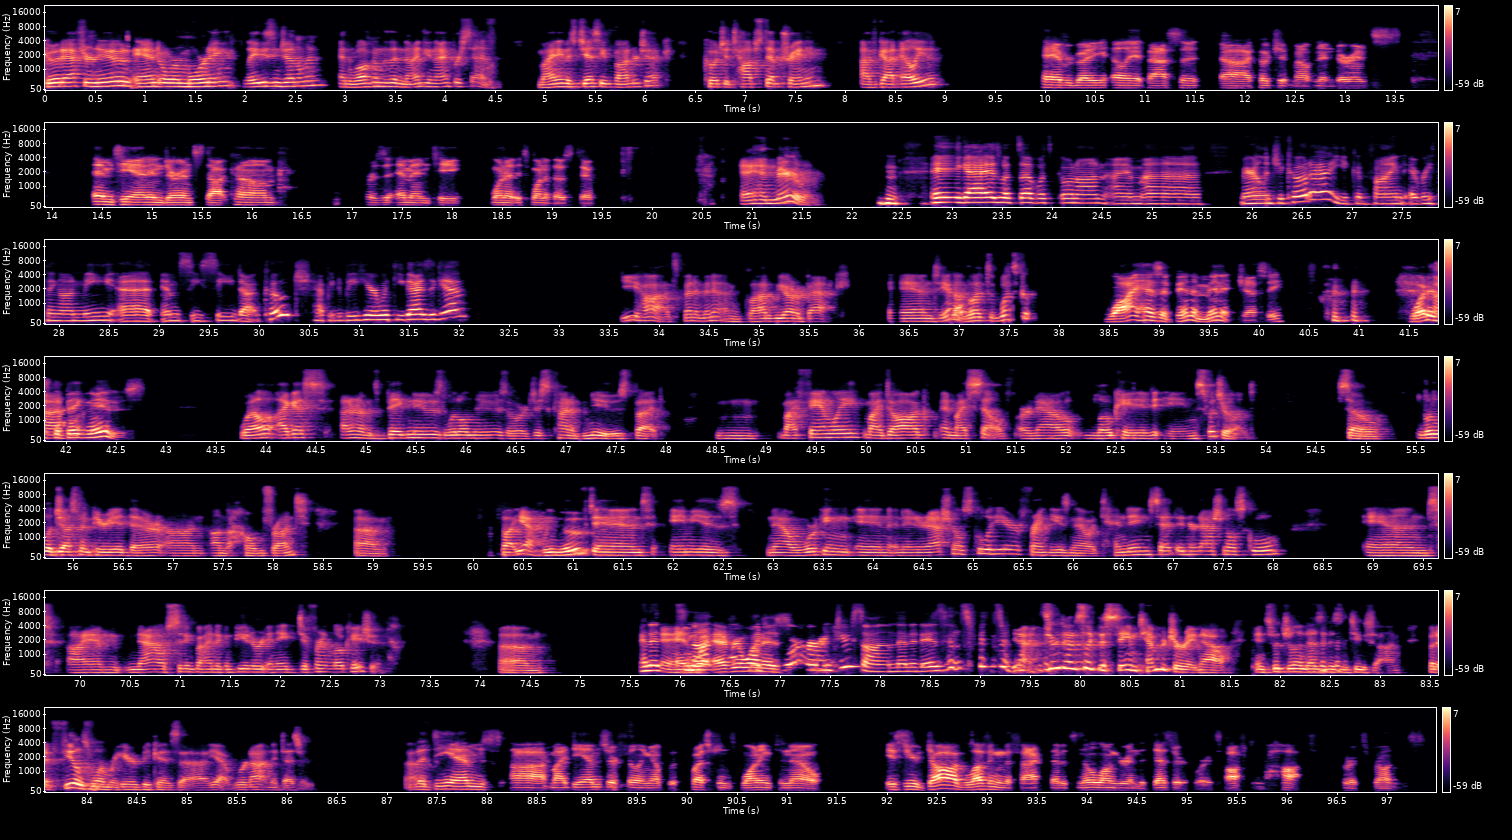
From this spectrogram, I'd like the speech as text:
Good afternoon and or morning, ladies and gentlemen, and welcome to the 99%. My name is Jesse Vondercheck, coach at Top Step Training. I've got Elliot. Hey everybody, Elliot Bassett, uh, coach at Mountain Endurance, mtnendurance.com, or is it MNT? One of, it's one of those two. And Marilyn. hey guys, what's up? What's going on? I'm uh Marilyn Chychota. You can find everything on me at mcc.coach. Happy to be here with you guys again. Yeehaw, it's been a minute. I'm glad we are back. And yeah, what's what's good? Why has it been a minute, Jesse? what is the uh, big news? Well, I guess I don't know if it's big news, little news, or just kind of news, but um, my family, my dog, and myself are now located in Switzerland. So little adjustment period there on on the home front. Um, but yeah, we moved, and Amy is now working in an international school here. Frankie is now attending said international school, and I am now sitting behind a computer in a different location. Um, and it's and not everyone is warmer in Tucson than it is in Switzerland. Yeah, it turns out it's like the same temperature right now in Switzerland as it is in Tucson, but it feels warmer here because, uh, yeah, we're not in the desert. Uh, the DMs, uh, my DMs are filling up with questions wanting to know: Is your dog loving the fact that it's no longer in the desert where it's often hot for its runs?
